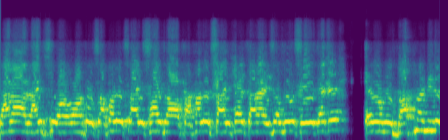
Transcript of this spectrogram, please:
যারা রাইস অটো সকালে চাই খায় বা সকালে চাই খায়, তারা এইসবগুলো খেয়ে থাকে। এবং এই বাপনা মিলে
